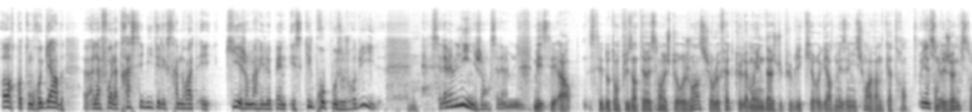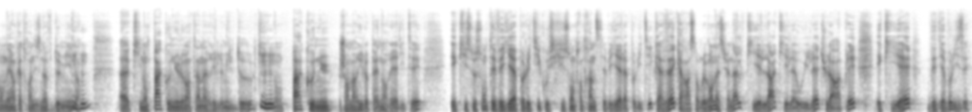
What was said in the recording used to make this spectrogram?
Or, quand on regarde euh, à la fois la traçabilité de l'extrême droite et qui est Jean-Marie Le Pen et ce qu'il propose aujourd'hui, Mhm. c'est la même ligne, Jean, c'est la même ligne. Mais c'est alors c'est d'autant plus intéressant et je te rejoins sur le fait que la moyenne d'âge du public qui regarde mes émissions a 24 ans. Bien Ce sont sûr. des jeunes qui sont nés en 99-2000, Mhm. euh, qui n'ont pas connu le 21 avril 2002, qui Mhm. n'ont pas connu Jean-Marie Le Pen en réalité, et qui se sont éveillés à la politique ou qui sont en train de s'éveiller à la politique avec un Rassemblement national qui est là, qui est là où il est, tu l'as rappelé, et qui est dédiabolisé.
